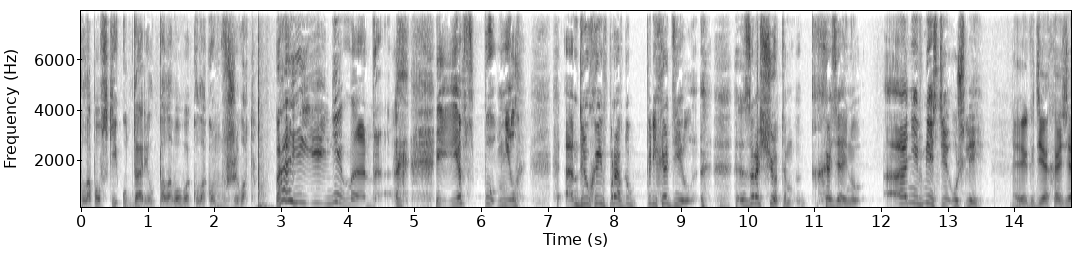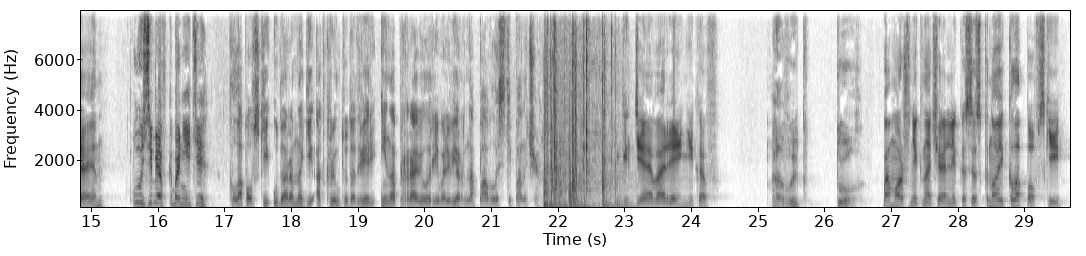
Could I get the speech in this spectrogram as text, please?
Клоповский ударил полового кулаком в живот. Ай, не надо. Я вспомнил. Андрюха и вправду приходил за расчетом к хозяину. Они вместе ушли. «И где хозяин?» У себя в кабинете. Клоповский ударом ноги открыл туда дверь и направил револьвер на Павла Степановича. «Где Вареников?» А вы кто? Помощник начальника сыскной Клоповский.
